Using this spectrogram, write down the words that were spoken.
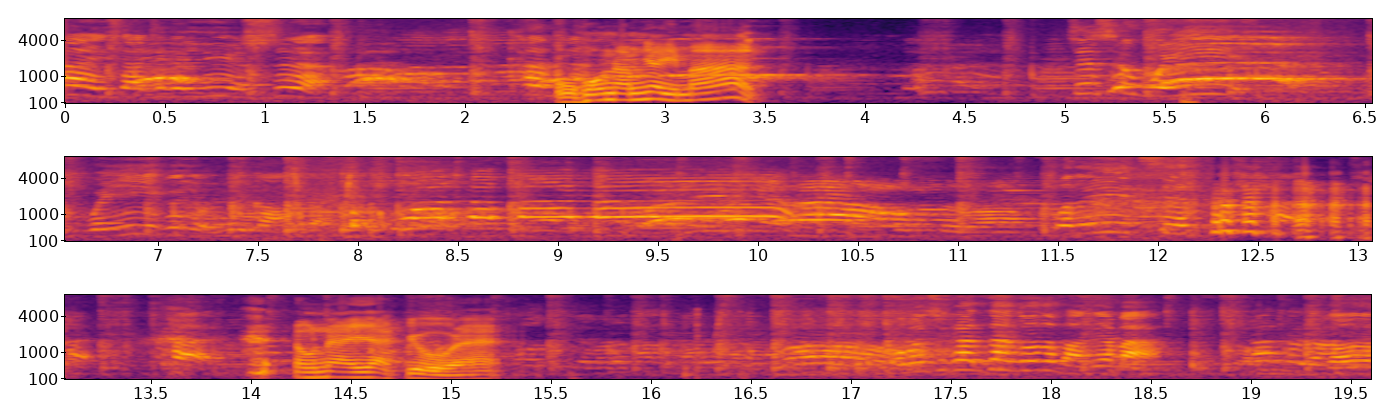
看一下这个浴室，看 โอ้ห้องน้ำใหญ่มาก 这是唯一唯一一个有浴缸的。我的妈呀！我的一切看看看， น้องนายอยากอยู่นะ 我们去看赞多的房间吧。走走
